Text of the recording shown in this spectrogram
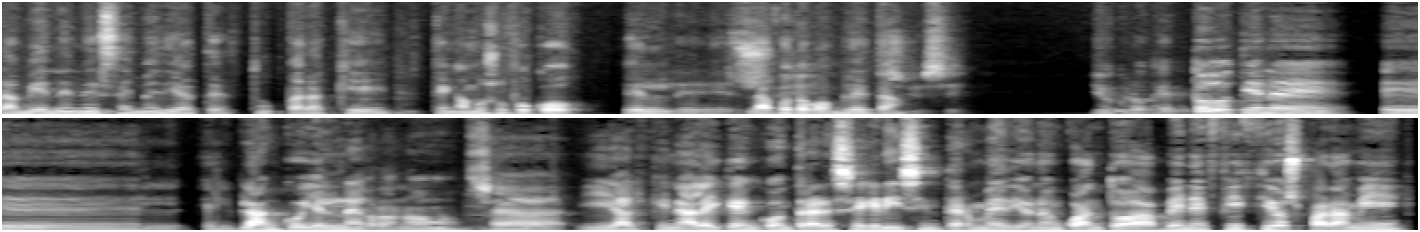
también en esa inmediatez, ¿no? Para que tengamos un poco eh, la foto completa. Yo creo que todo tiene el, blanco y el negro, ¿no? O sea, y al final hay que encontrar ese gris intermedio, ¿no? En cuanto a beneficios, para mí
